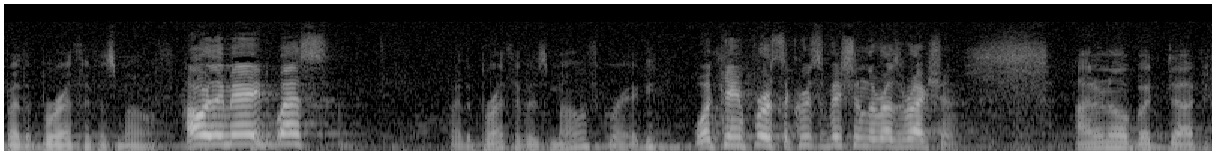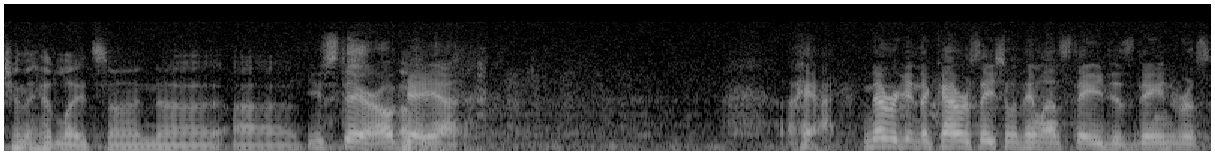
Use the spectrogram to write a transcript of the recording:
by the breath of his mouth. How are they made, Wes? By the breath of his mouth, Greg. What came first, the crucifixion or the resurrection? I don't know, but uh, if you turn the headlights on. Uh, uh, you stare. Okay, okay. yeah. I, I never get in a conversation with him on stage. It's dangerous.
